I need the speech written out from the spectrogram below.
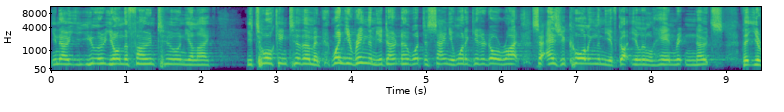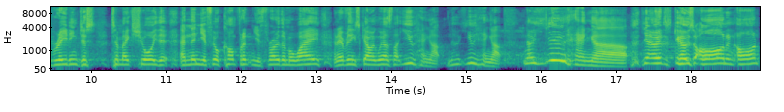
you know, you, you're on the phone to and you're like, you're talking to them, and when you ring them, you don't know what to say and you want to get it all right. So, as you're calling them, you've got your little handwritten notes that you're reading just to make sure that, and then you feel confident and you throw them away and everything's going well. It's like, you hang up. No, you hang up. No, you hang up. You know, it just goes on and on.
